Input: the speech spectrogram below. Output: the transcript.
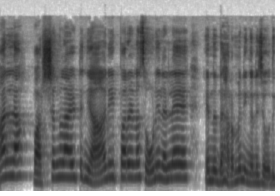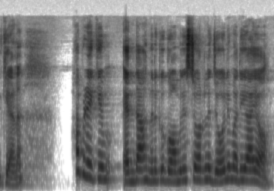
അല്ല വർഷങ്ങളായിട്ട് ഞാൻ ഈ പറയുന്ന സോണിലല്ലേ എന്ന് ധർമ്മൻ ഇങ്ങനെ ചോദിക്കുകയാണ്. അപ്പോഴേക്കും എന്താ നിനക്ക് കോമഡി സ്റ്റോറിൽ ജോലി മതിയായോ?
